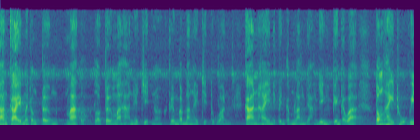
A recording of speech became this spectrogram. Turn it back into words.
ร่างกายไม่ต้องเติมมากหรอก เราเติมอาหารให้จิตเนาะ เติมกำลังให้จิตทุกวัน การให้นี่เป็นกำลังอย่างยิ่ง เพียงแต่ว่าต้องให้ถูกวิ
